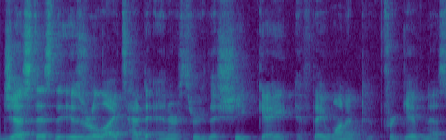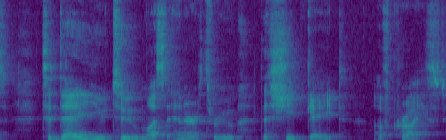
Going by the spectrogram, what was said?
Just as the Israelites had to enter through the sheep gate if they wanted forgiveness, today you too must enter through the sheep gate of Christ.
